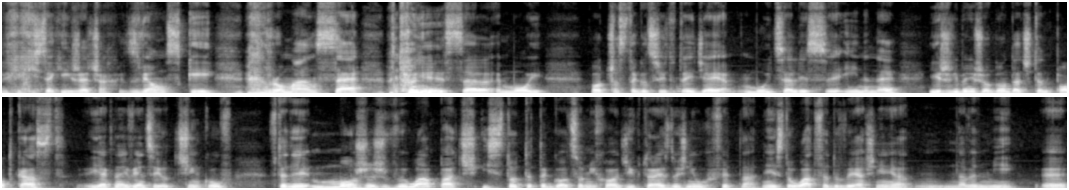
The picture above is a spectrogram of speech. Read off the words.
jakichś takich rzeczach, związki, romanse. To nie jest cel mój podczas tego, co się tutaj dzieje. Mój cel jest inny. Jeżeli będziesz oglądać ten podcast, jak najwięcej odcinków, wtedy możesz wyłapać istotę tego, o co mi chodzi, która jest dość nieuchwytna. Nie jest to łatwe do wyjaśnienia, nawet mi. Y,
